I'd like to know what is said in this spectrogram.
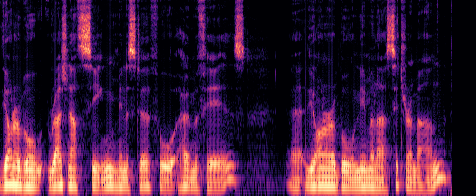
the Honourable Rajnath Singh, Minister for Home Affairs, uh, the Honourable Nirmala Sitharaman,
